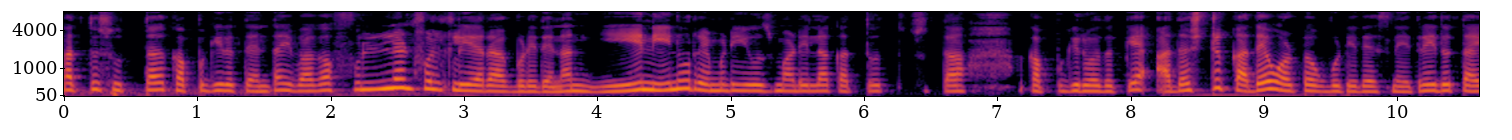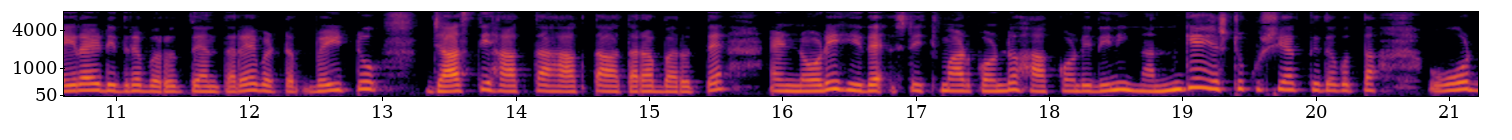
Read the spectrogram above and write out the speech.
ಕತ್ತು ಸುತ್ತ ಕಪ್ಪಗಿರುತ್ತೆ ಅಂತ ಇವಾಗ ಫುಲ್ ಆ್ಯಂಡ್ ಫುಲ್ ಕ್ಲಿಯರ್ ಆಗಿಬಿಟ್ಟಿದೆ. ನಾನು ಏನೇನು ರೆಮಿಡಿ ಯೂಸ್ ಮಾಡಿಲ್ಲ ಕತ್ತು ಸುತ್ತ ಕಪ್ಪಗಿರೋದಕ್ಕೆ. ಅದಷ್ಟು ಕದೆ ಹೊರಟೋಗ್ಬಿಟ್ಟಿದೆ ಸ್ನೇಹಿತರೆ. ಇದು ಥೈರಾಯ್ಡ್ ಇದ್ದರೆ ಬರುತ್ತೆ ಅಂತಾರೆ, ಬಟ್ ವೆಯ್ಟು ಜಾಸ್ತಿ ಹಾಕ್ತಾ ಹಾಕ್ತಾ ಆ ಥರ ಬರುತ್ತೆ. ಆ್ಯಂಡ್ ನೋಡಿ ಇದೆ, ಸ್ಟಿಚ್ ಮಾಡಿಕೊಂಡು ಹಾಕ್ಕೊಂಡಿದ್ದೀನಿ. ನನಗೆ ಎಷ್ಟು ಖುಷಿ ಆಗ್ತಿದೆ ಗೊತ್ತಾ? ಓಟ್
